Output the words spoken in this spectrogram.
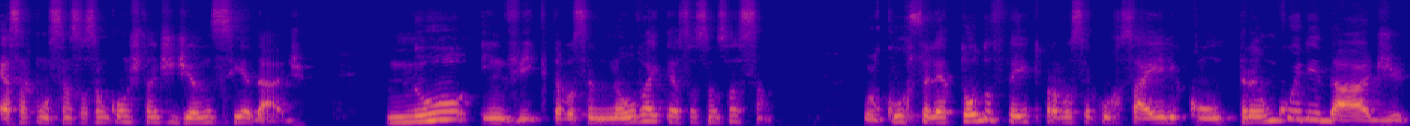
essa sensação constante de ansiedade. No Invicta você não vai ter essa sensação. O curso ele é todo feito para você cursar ele com tranquilidade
